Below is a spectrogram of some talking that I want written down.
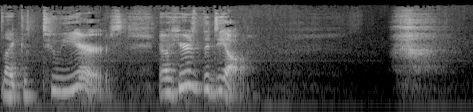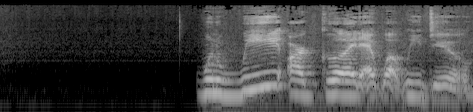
like two years. Now, here's the deal. When we are good at what we do,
